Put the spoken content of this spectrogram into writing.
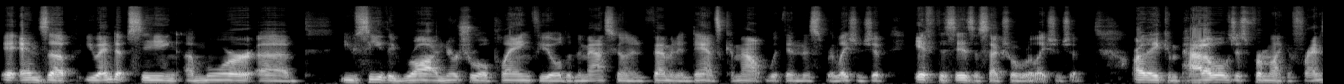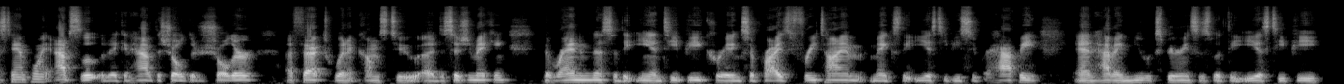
it ends up, you end up seeing a more, uh, you see the raw nurtural playing field and the masculine and feminine dance come out within this relationship if this is a sexual relationship. Are they compatible just from like a friend standpoint? Absolutely. They can have the shoulder to shoulder effect when it comes to uh, decision making the randomness of the entp creating surprise free time makes the estp super happy and having new experiences with the estp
